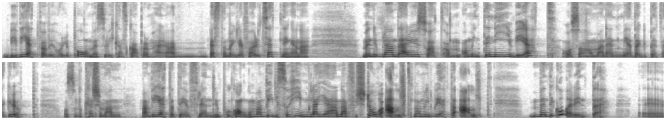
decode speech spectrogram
vi vet vad vi håller på med så vi kan skapa de här äh, bästa möjliga förutsättningarna. Men ibland är det ju så att om, om inte ni vet och så har man en medarbetargrupp och så kanske man, man vet att det är en förändring på gång och man vill så himla gärna förstå allt, man vill veta allt. Men det går inte. Eh,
